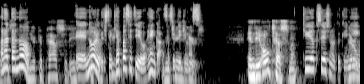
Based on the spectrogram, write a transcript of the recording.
あなたの能力ですね、キャパシティを変化させていきます。旧約聖書の時に、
